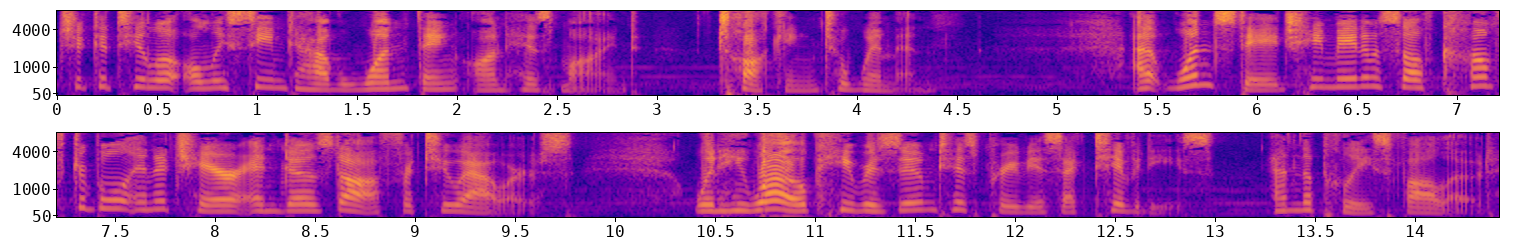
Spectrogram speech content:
Chikatilo only seemed to have one thing on his mind talking to women. At one stage, he made himself comfortable in a chair and dozed off for two hours. When he woke, he resumed his previous activities, and the police followed.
